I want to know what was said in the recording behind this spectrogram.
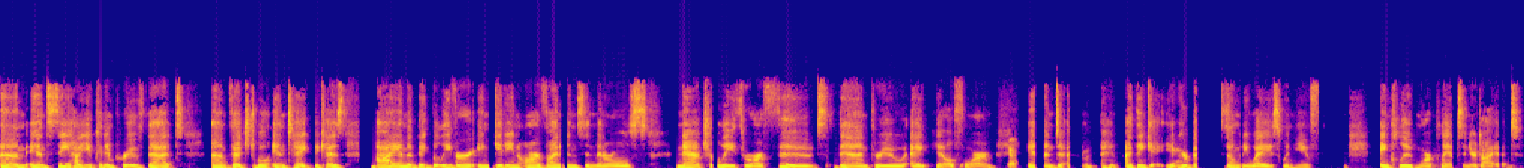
um, and see how you can improve that um, vegetable intake because I am a big believer in getting our vitamins and minerals naturally through our foods than through a pill form. Yeah. And um, I think you're better in so many ways when you include more plants in your diet.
